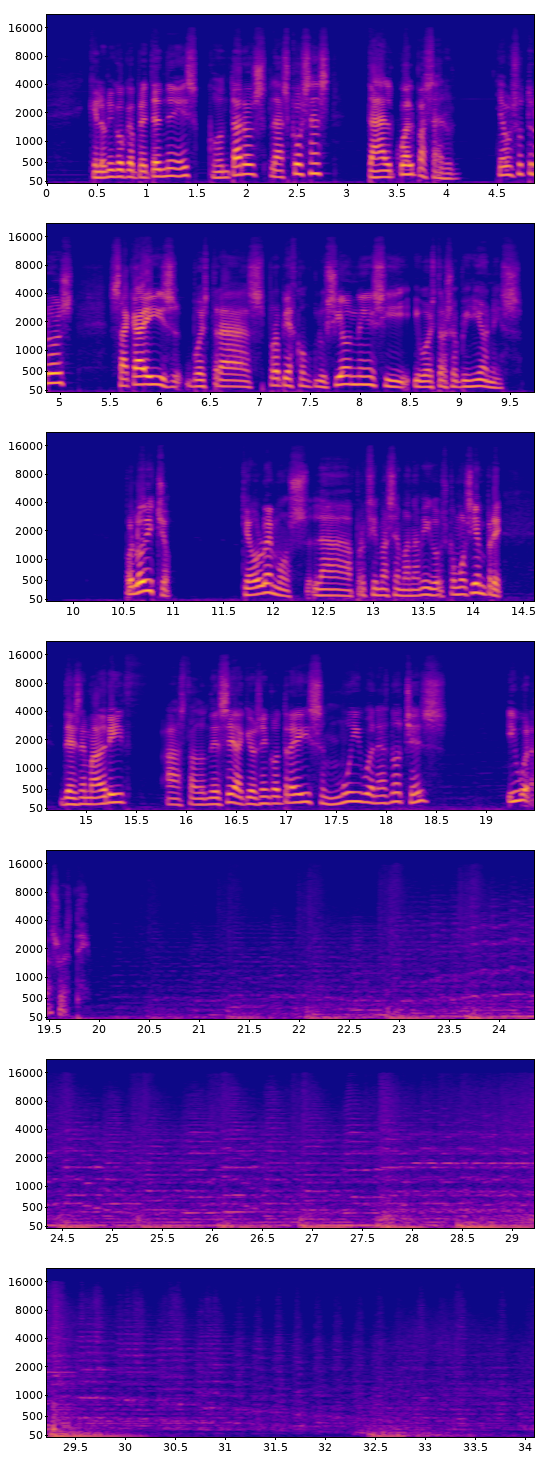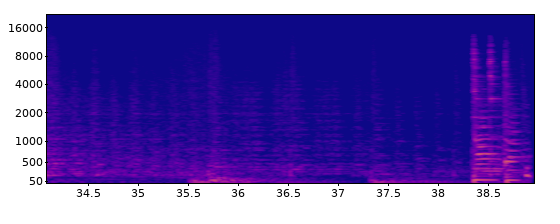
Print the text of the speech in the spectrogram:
que lo único que pretende es contaros las cosas tal cual pasaron. Ya vosotros sacáis vuestras propias conclusiones y, y vuestras opiniones. Por lo dicho, que volvemos la próxima semana, amigos. Como siempre, desde Madrid hasta donde sea que os encontréis, muy buenas noches y buena suerte.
